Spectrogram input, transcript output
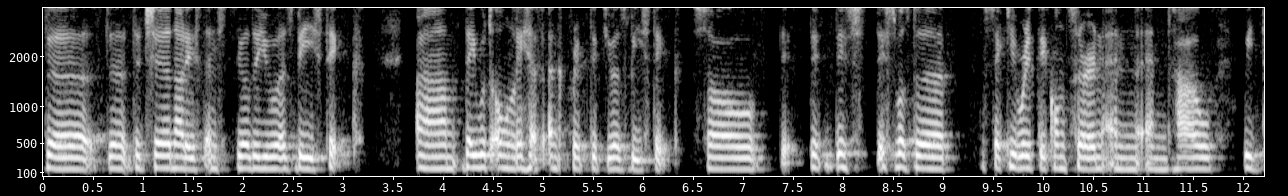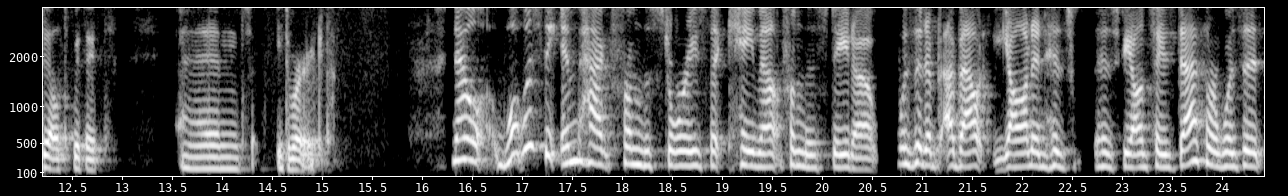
the, the, the journalist and steal the USB stick, um, they would only have encrypted USB stick. So th- th- this this was the, the security concern and, and how we dealt with it. And it worked. Now, what was the impact from the stories that came out from this data? was it about Jan and his his fiance's death, or was it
